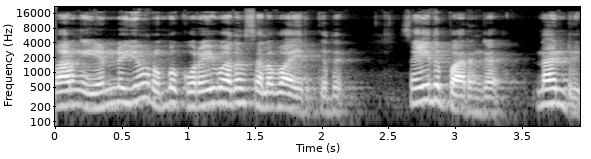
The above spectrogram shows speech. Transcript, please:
பாருங்கள் எண்ணெயும் ரொம்ப குறைவாக தான் செலவாயிருக்குது. செய்து பாருங்கள் நன்றி.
